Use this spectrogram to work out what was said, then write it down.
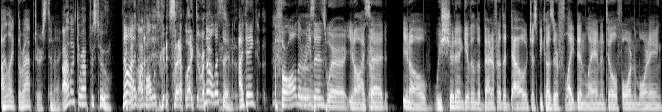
I like the Raptors tonight. I like the Raptors too. No, I- I'm always going to say I like the Raptors. No, listen. I think for all the Uh, reasons where you know I okay. said you know we shouldn't give them the benefit of the doubt just because their flight didn't land until four in the morning.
